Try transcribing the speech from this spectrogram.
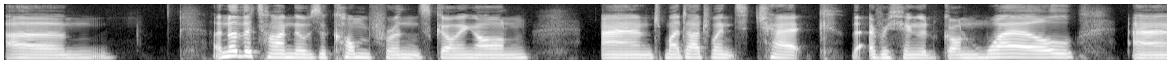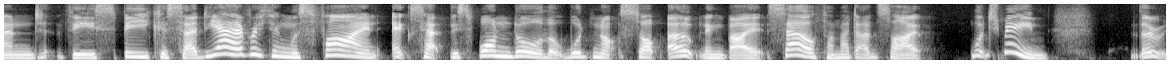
Um, another time there was a conference going on, and my dad went to check that everything had gone well. And the speaker said, Yeah, everything was fine, except this one door that would not stop opening by itself. And my dad's like, What do you mean? there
